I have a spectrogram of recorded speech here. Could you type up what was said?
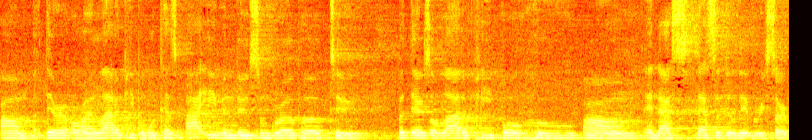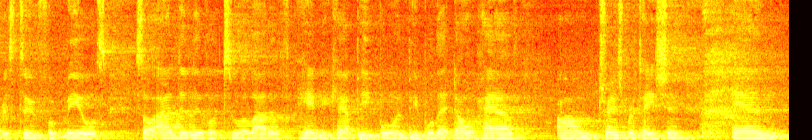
Um, there are a lot of people because I even do some Grubhub too. But there's a lot of people who, um, and that's that's a delivery service too for meals. So I deliver to a lot of handicapped people and people that don't have um, transportation, and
